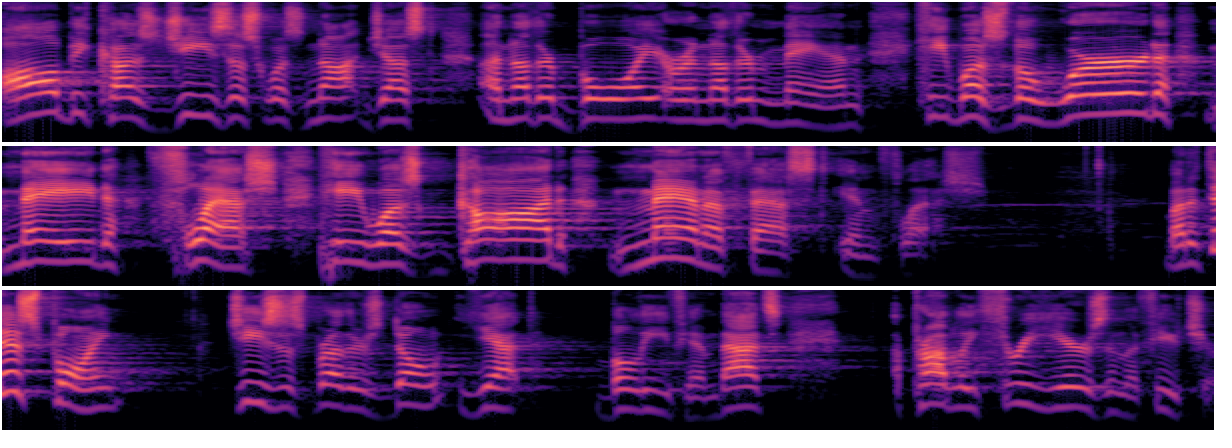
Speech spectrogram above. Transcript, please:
All because Jesus was not just another boy or another man. He was the Word made flesh. He was God manifest in flesh. But at this point, Jesus' brothers don't yet believe him. That's probably three years in the future.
